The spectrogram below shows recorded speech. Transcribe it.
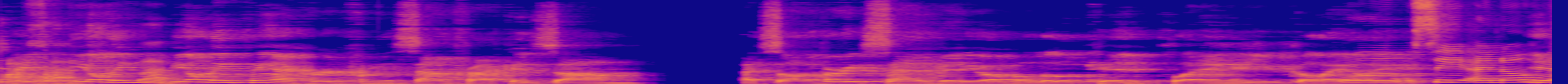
I, the only but- the only thing I heard from the soundtrack is um I saw a very sad video of a little kid playing a ukulele. well, see, I know. Yeah,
